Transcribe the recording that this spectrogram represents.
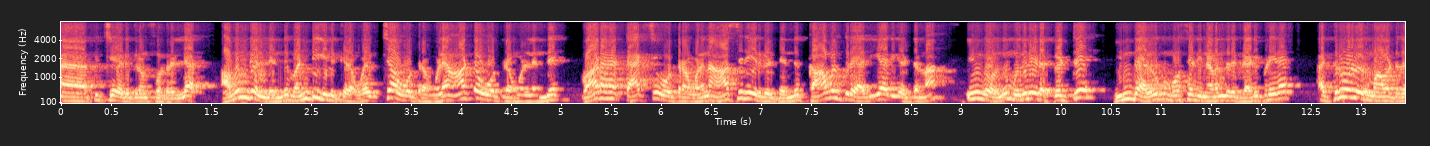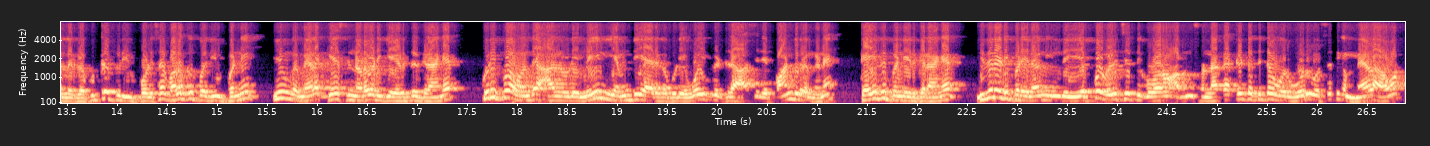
ஆஹ் பிச்சை எடுக்கிறோம்னு சொல்றேன் இல்ல அவங்கள்ல இருந்து வண்டி இழுக்கிறவங்க ரிக்ஷா ஓட்டுறவங்கள ஆட்டோ ஓட்டுறவங்கல இருந்து வாடகை டாக்ஸி ஓட்டுறவங்கள ஆசிரியர்கள்ட்ட இருந்து காவல்துறை அதிகாரிகள்ட்ட எல்லாம் இவங்க வந்து முதலீட பெற்று இந்த அளவுக்கு மோசடி நடந்திருக்கிற அடிப்படையில திருவள்ளூர் மாவட்டத்தில் இருக்கிற குற்றப்பிரிவு போலீசார் வழக்கு பதிவு பண்ணி இவங்க மேல கேஸ் நடவடிக்கை எடுத்திருக்கிறாங்க. குறிப்பா வந்து அதனுடைய மெயின் எம்டியா இருக்கக்கூடிய ஓய்வு பெற்ற ஆசிரியர் பாண்டுரங்கனை கைது பண்ணியிருக்கிறாங்க. இதன் அடிப்படையில வந்து இந்த எப்ப வெளிச்சத்துக்கு வரும் அப்படின்னு சொன்னாக்கா கிட்டத்தட்ட ஒரு ஒரு வருஷத்துக்கு மேல ஆகும்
